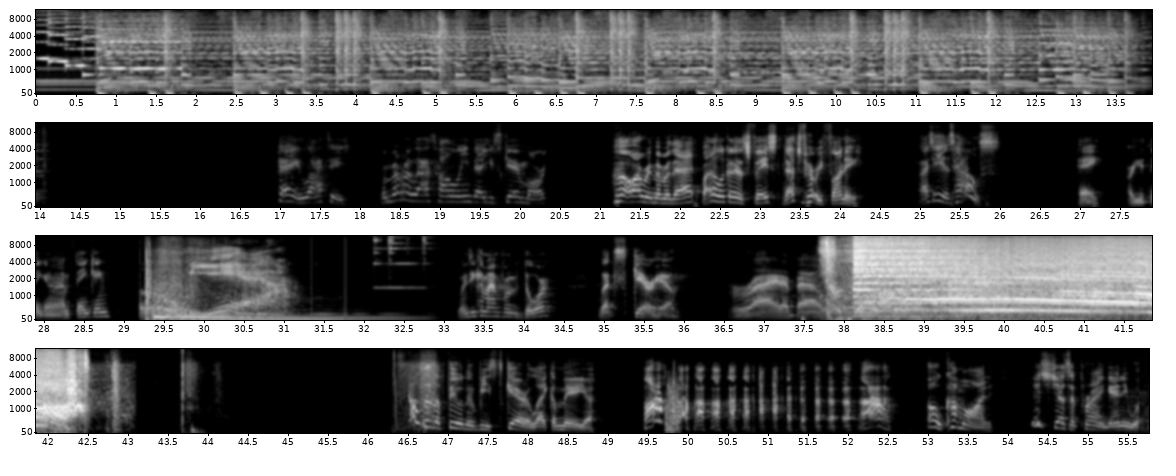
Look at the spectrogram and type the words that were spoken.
Hey, Latte, remember last Halloween that you scared Mario? Oh, I remember that. By the look at his face, that's very funny. I see his house. Hey, are you thinking I'm thinking? Oh, yeah! When's he come out from the door? Let's scare him. Right about... How's it feel to be scared like Amelia? oh, come on. It's just a prank anyway.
